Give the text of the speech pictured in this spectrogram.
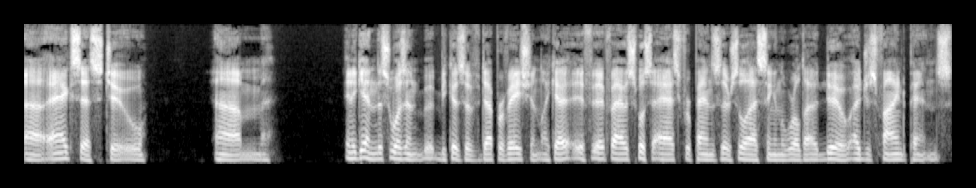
uh, access to. Um, and again, this wasn't because of deprivation. Like, if if I was supposed to ask for pens, there's the last thing in the world I would do. I'd just find pens.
